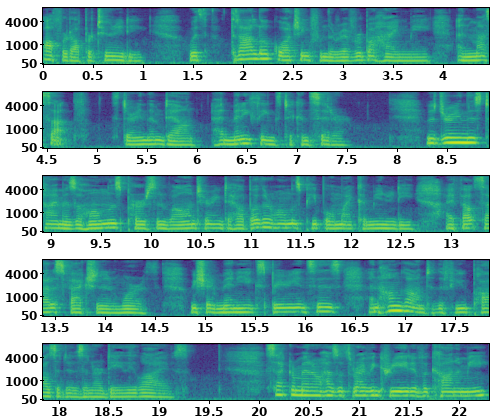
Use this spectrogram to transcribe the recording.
offered opportunity, with Tlaloc watching from the river behind me and Masat staring them down? I had many things to consider. It was during this time, as a homeless person volunteering to help other homeless people in my community, I felt satisfaction and worth. We shared many experiences and hung on to the few positives in our daily lives. Sacramento has a thriving creative economy,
